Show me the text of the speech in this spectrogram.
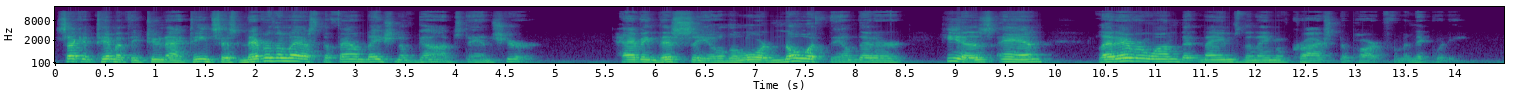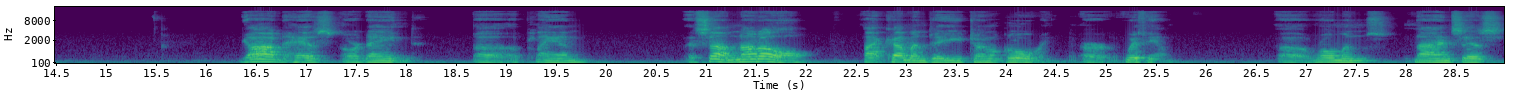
Second Timothy 2.19 says, Nevertheless, the foundation of God stands sure. Having this seal, the Lord knoweth them that are his, and let everyone that names the name of Christ depart from iniquity. God has ordained uh, a plan that some, not all, might come into eternal glory or with him. Uh, Romans 9 says,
